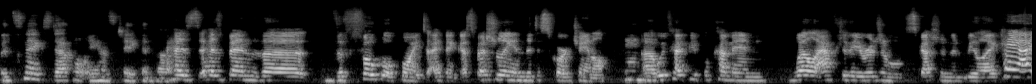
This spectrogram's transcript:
But snakes definitely has taken the. has has been the the focal point, I think, especially in the Discord channel. Mhm. Uh, we've had people come in well after the original discussion and be like, "Hey, I,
